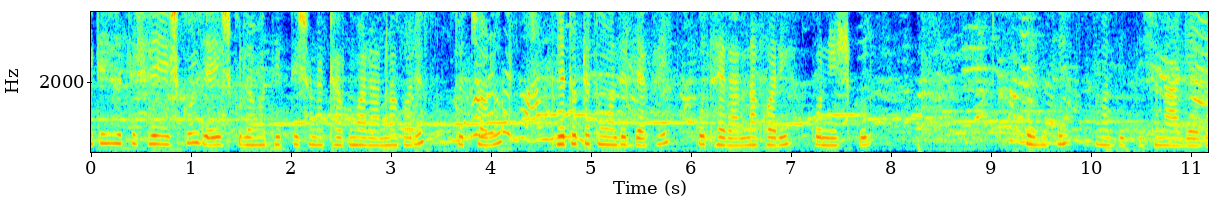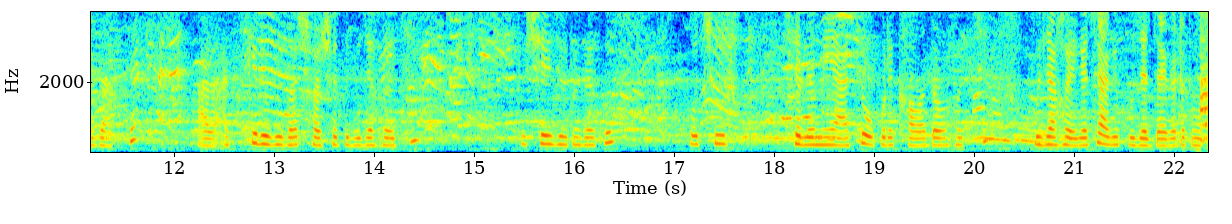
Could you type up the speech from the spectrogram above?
এটাই হচ্ছে সেই স্কুল, যে স্কুলে আমার দীপ্তি সোনার ঠাকুমা রান্না করে। তো চলো, ভেতরটা তোমাদের দেখাই, কোথায় রান্না করে, কোন স্কুল। আমার দীপ্তি সোনা আগে আগে যাচ্ছে, আর আজকে রবিবার সরস্বতী পূজা হয়েছে। তো সেই জন্য দেখো, প্রচুর ছেলে মেয়ে আছে, ওপরে খাওয়া দাওয়া হচ্ছে, পূজা হয়ে গেছে, আগে পূজার জায়গাটা তোমার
